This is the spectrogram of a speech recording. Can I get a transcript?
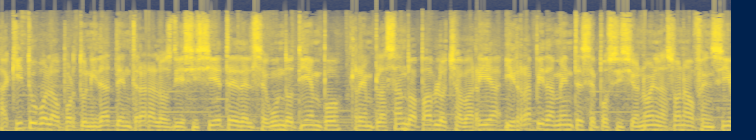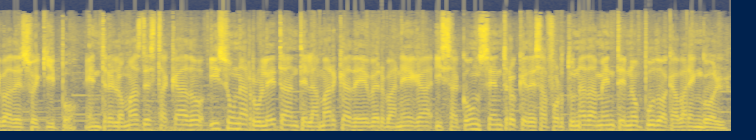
Aquí tuvo la oportunidad de entrar a los 17 del segundo tiempo, reemplazando a Pablo Chavarría y rápidamente se posicionó en la zona ofensiva de su equipo. Entre lo más destacado, hizo una ruleta ante la marca de Ever Banega y sacó un centro que desafortunadamente no pudo acabar en gol.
